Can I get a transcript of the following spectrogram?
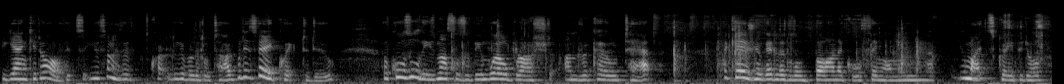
yank it off. It's, you sometimes have to quite give a little tug, but it's very quick to do. Of course, all these mussels have been well brushed under a cold tap. Occasionally you get a little barnacle thing on them. You, might scrape it off.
